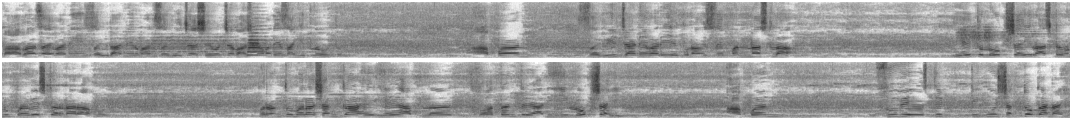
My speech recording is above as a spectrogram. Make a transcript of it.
बाबासाहेबांनी संविधान निर्माण सभेच्या शेवटच्या भाषणामध्ये सांगितलं होतं. आपण सव्वीस जानेवारी एकोणावीसशे पन्नासला एक लोकशाही राष्ट्र म्हणून प्रवेश करणार आहोत. परंतु मला शंका आहे हे आपलं स्वातंत्र्य आणि ही लोकशाही आपण सुव्यवस्थित टिकू शकतो का नाही?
